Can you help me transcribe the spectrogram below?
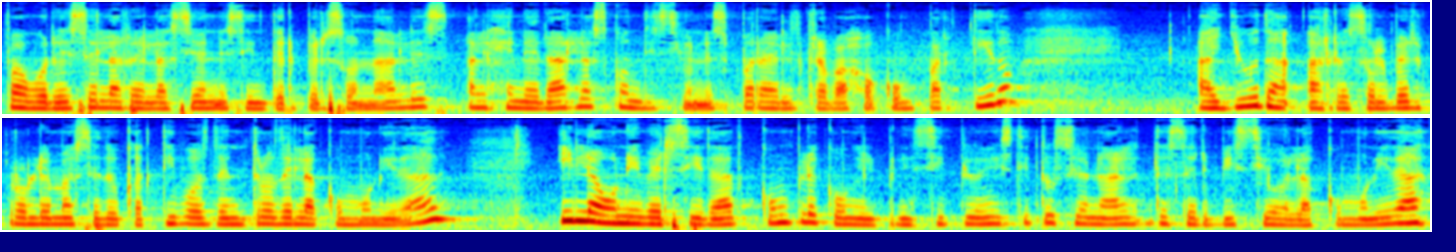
favorece las relaciones interpersonales al generar las condiciones para el trabajo compartido, ayuda a resolver problemas educativos dentro de la comunidad y la universidad cumple con el principio institucional de servicio a la comunidad.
